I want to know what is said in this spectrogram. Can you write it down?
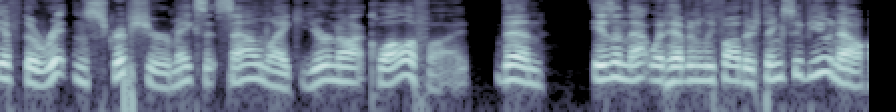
if the written scripture makes it sound like you're not qualified, then isn't that what Heavenly Father thinks of you? Now,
